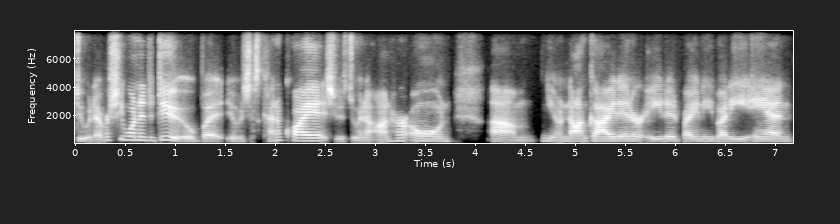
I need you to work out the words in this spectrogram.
do whatever she wanted to do, but it was just kind of quiet. She was doing it on her own, um, you know, not guided or aided by anybody. And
